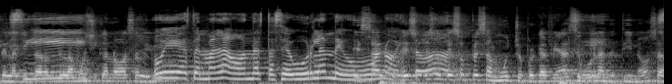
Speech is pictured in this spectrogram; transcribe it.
De la guitarra, de la música no vas a vivir. Oye, hasta en mala onda, hasta se burlan de uno. Exacto, eso, Eso, pesa mucho, porque al final se burlan de ti, ¿no? O sea,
